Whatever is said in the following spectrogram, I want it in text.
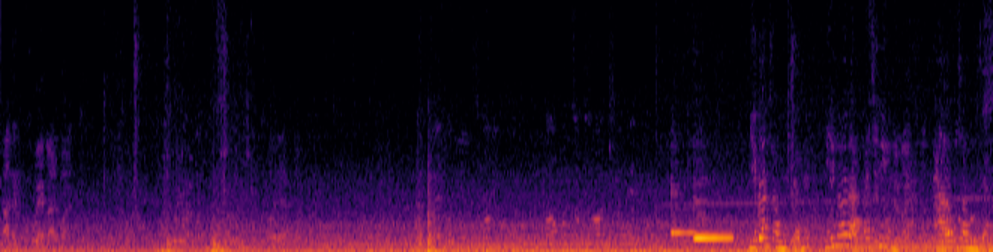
나는 고행 알바 고행 알바 2번 정류장은 인원 아파트입니다. 다음 정류장은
